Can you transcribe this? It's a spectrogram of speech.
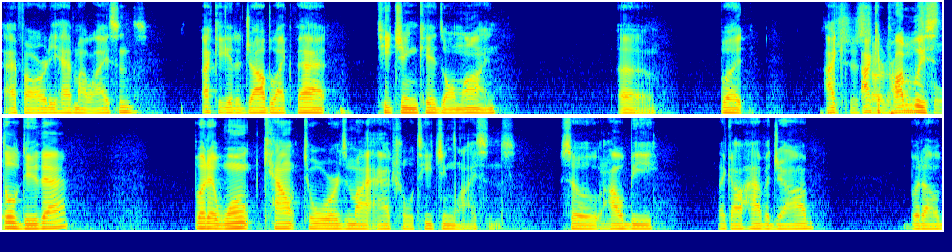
if I already had my license, I could get a job like that teaching kids online. Uh, but I You c- should I could probably still do that, but it won't count towards my actual teaching license. So Hmm. I'll be like I'll have a job, but I'll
